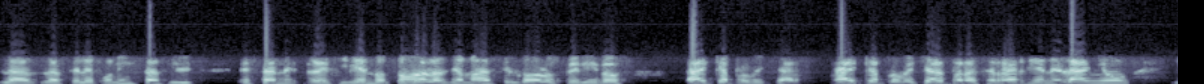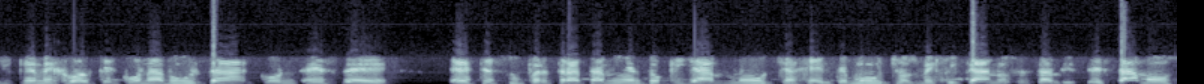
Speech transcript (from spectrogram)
las, las telefonistas y están recibiendo todas las llamadas y todos los pedidos. Hay que aprovechar, hay que aprovechar para cerrar bien el año y qué mejor que con adulta, con este este super tratamiento que ya mucha gente, muchos mexicanos están, estamos,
